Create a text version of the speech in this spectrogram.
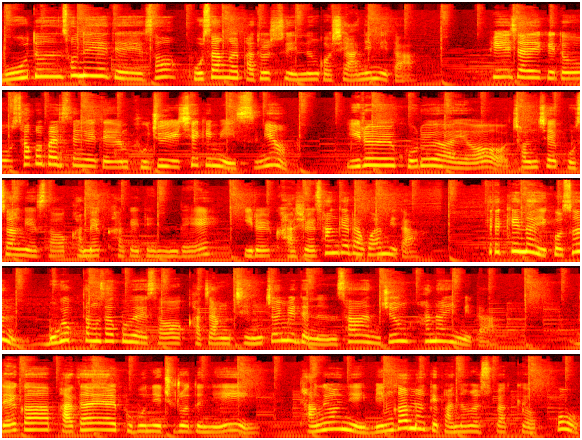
모든 손해에 대해서 보상을 받을 수 있는 것이 아닙니다. 피해자에게도 사고 발생에 대한 부주의 책임이 있으며 이를 고려하여 전체 보상에서 감액하게 되는데 이를 가실 상계라고 합니다. 특히나 이것은 목욕탕 사고에서 가장 쟁점이 되는 사안 중 하나입니다. 내가 받아야 할 부분이 줄어드니 당연히 민감하게 반응할 수밖에 없고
